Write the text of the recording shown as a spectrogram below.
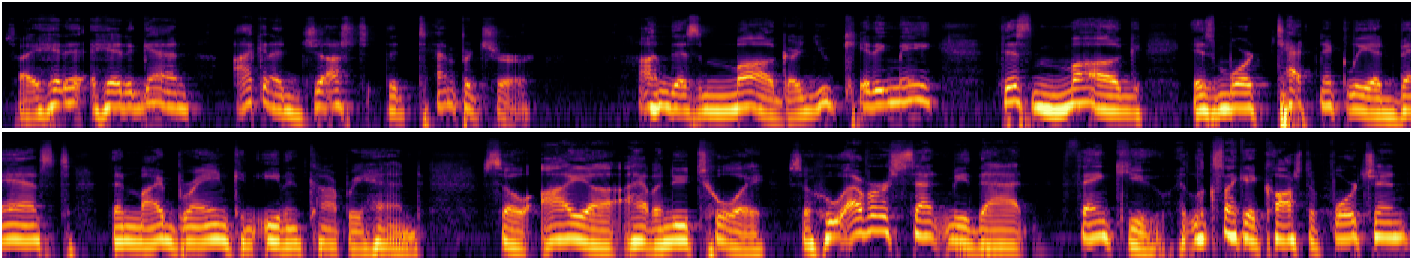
So I hit it, hit it again. I can adjust the temperature on this mug. Are you kidding me? This mug is more technically advanced than my brain can even comprehend. So I, uh, I have a new toy. So whoever sent me that, thank you. It looks like it cost a fortune,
